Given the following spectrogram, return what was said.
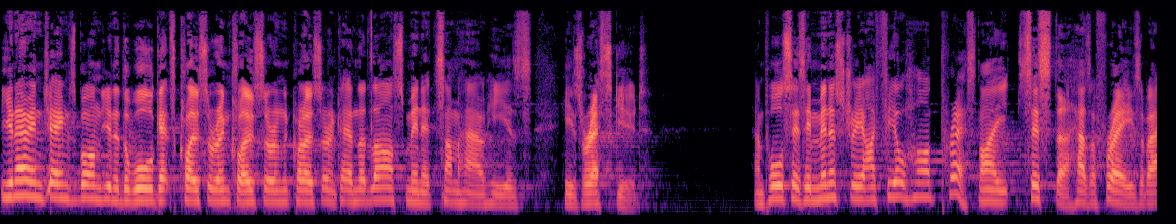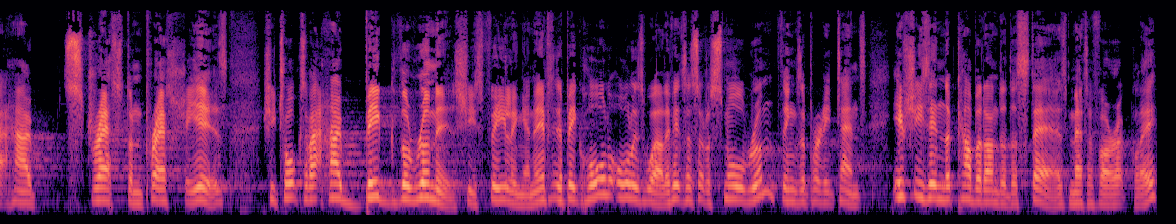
you know, in James Bond, you know, the wall gets closer and closer and closer, and, and the last minute, somehow he is he's rescued. And Paul says, in ministry, I feel hard pressed. My sister has a phrase about how stressed and pressed she is, she talks about how big the room is she's feeling in. And if it's a big hall, all is well. If it's a sort of small room, things are pretty tense. If she's in the cupboard under the stairs, metaphorically,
